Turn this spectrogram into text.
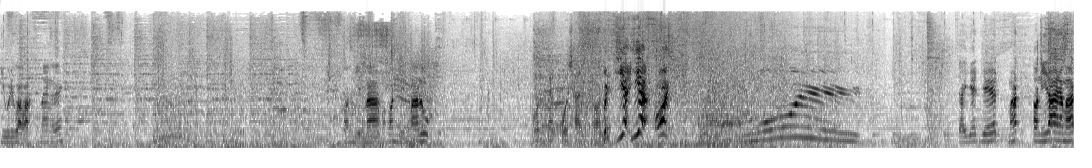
ฮิวดีกว่าวะแม่งเอ้ยก้อนหินมาก้อนหินมาลูกกดแม็กโพชั่นก่อนเลเฮ้ยยเฮียเฮียโอ้ยโอ้ยใจเย็ดเย็ดมัดตอนนี้ได้นะมัด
